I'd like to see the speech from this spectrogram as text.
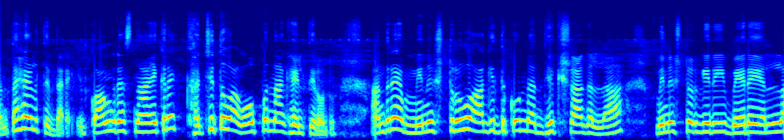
ಅಂತ ಹೇಳ್ತಿದ್ದಾರೆ. ಇದು ಕಾಂಗ್ರೆಸ್ ನಾಯಕರೇ ಖಚಿತವಾಗಿ ಓಪನ್ ಆಗಿ ಹೇಳ್ತಿರೋದು. ಅಂದರೆ ಮಿನಿಸ್ಟ್ರು ಆಗಿದ್ದುಕೊಂಡು ಅಧ್ಯಕ್ಷರಾಗಲ್ಲ. ಮಿನಿಸ್ಟರ್ಗಿರಿ ಬೇರೆ ಎಲ್ಲ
